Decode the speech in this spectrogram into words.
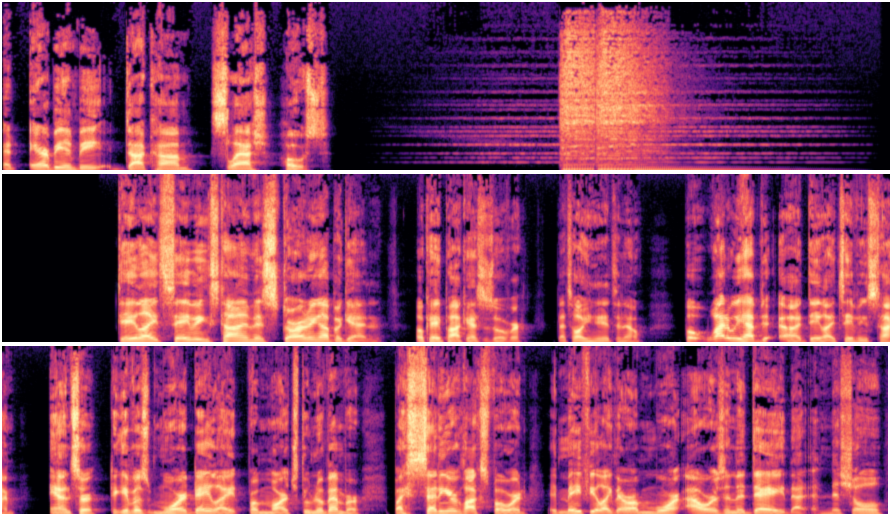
at airbnb.com slash host. Daylight savings time is starting up again. Okay, podcast is over. That's all you needed to know. But why do we have uh, daylight savings time? Answer to give us more daylight from March through November. By setting your clocks forward, it may feel like there are more hours in the day, that initial,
